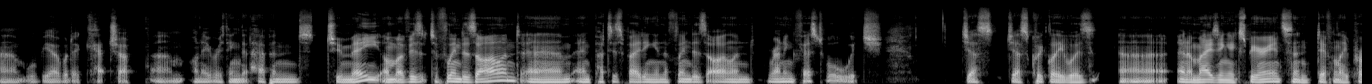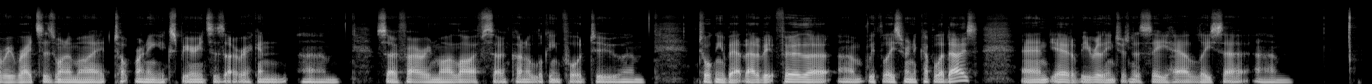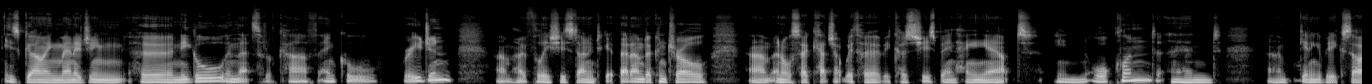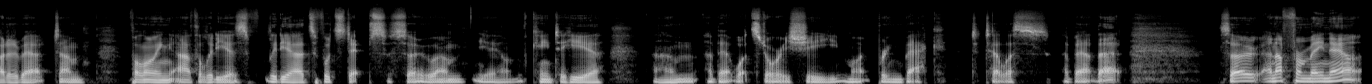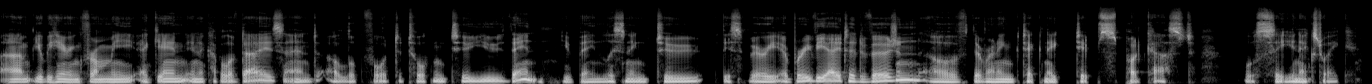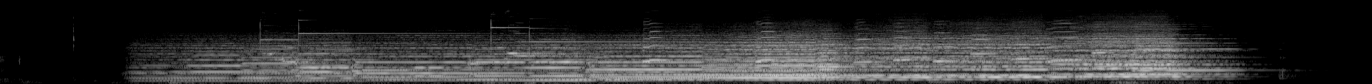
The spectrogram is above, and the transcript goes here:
Um, we'll be able to catch up um, on everything that happened to me on my visit to Flinders Island um, and participating in the Flinders Island Running Festival, which just just quickly was uh, an amazing experience and definitely probably rates as one of my top running experiences I reckon um, so far in my life. So kind of looking forward to um, talking about that a bit further um, with Lisa in a couple of days. And yeah, it'll be really interesting to see how Lisa um, is going managing her niggle in that sort of calf ankle region. Um, hopefully, she's starting to get that under control um, and also catch up with her because she's been hanging out in Auckland and um, getting a bit excited about um, following Arthur Lydia's, Lydiard's footsteps. So, um, yeah, I'm keen to hear um, about what stories she might bring back to tell us about that. So, enough from me now. Um, you'll be hearing from me again in a couple of days, and I'll look forward to talking to you then. You've been listening to this very abbreviated version of the Running Technique Tips podcast. We'll see you next week.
